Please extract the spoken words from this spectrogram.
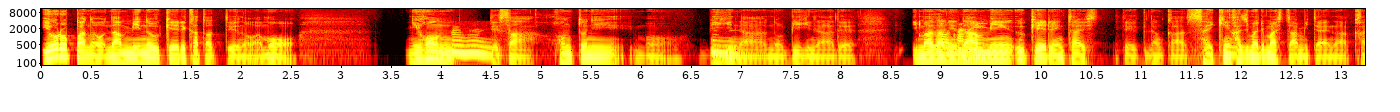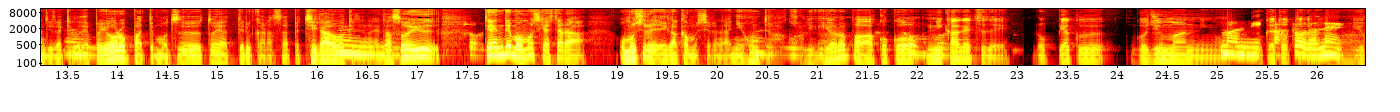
ヨーロッパの難民の受け入れ方っていうのはもう日う本んでさ、本当にもうビギナーのビギナーでいまだに難民受け入れに対してなんか最近始まりましたみたいな感じだけど、うん。やっぱヨーロッパってもうずっとやってるからさやっぱ違うわけじゃない、うん。だからそういう点でももしかしたら面白い映画かもしれない。日本ってはこヨーロッパはここそう。2ヶ月で650万人を万人。受け取ったうだね。ウウ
